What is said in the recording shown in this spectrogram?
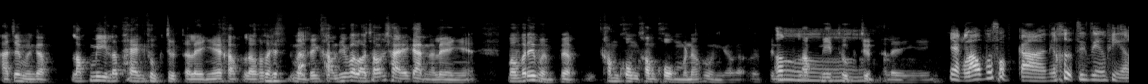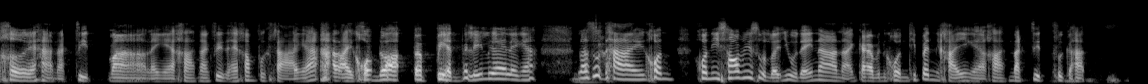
อาจจะเหมือนกับรับมีดแล้วแทงถูกจุดอะไรอย่างเงี้ยครับเราก็เลยเหมือนเป็นคำที่ว่าเราชอบใช้กันอะไรอย่างเงี้ยมันไม่ได้เหมือนแบบคำคมคำคมมันนะเหมือนกับแบบเป็นรับมีดถูกจุดอะไรอย่างงี้อยากเล่าประสบการณ์ก็คือจริงๆผิงก็เคยหานักจิตมาอะไรเงี้ยค่ะ นักจิตให้คำปรึกษาอย่างเงี้ยหาหลายคนด้วยแบบเปลี่ยนไปเรื่อยๆอะไรเงี้ย แล้วสุดท้ายคนคนที่ชอบที่สุดแล้วอยู่ได้นานอะกลายเป็นคนที่เป็นใครอย่างเงี้ยค่ะ นักจิตฝึกหัดม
